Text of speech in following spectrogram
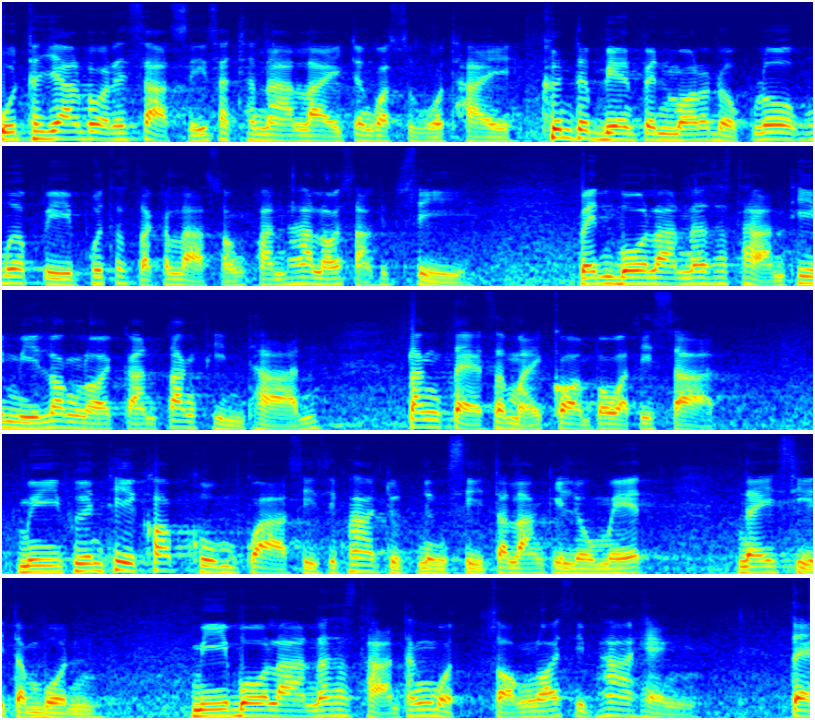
อุทยานประวัติศาสตร์ศรีสัชนาลัยจังหวัดสุโขทัยขึ้นทะเบียนเป็นมรดกโลกเมื่อปีพุทธศักราช 2534 เป็นโบราณสถานที่มีร่องรอยการตั้งถิ่นฐาน ตั้งแต่สมัยก่อนประวัติศาสตร์ มีพื้นที่ครอบคลุมกว่า 45.14 ตารางกิโลเมตร ใน 4 ตำบล มีโบราณสถานทั้งหมด 215 แห่ง แต่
